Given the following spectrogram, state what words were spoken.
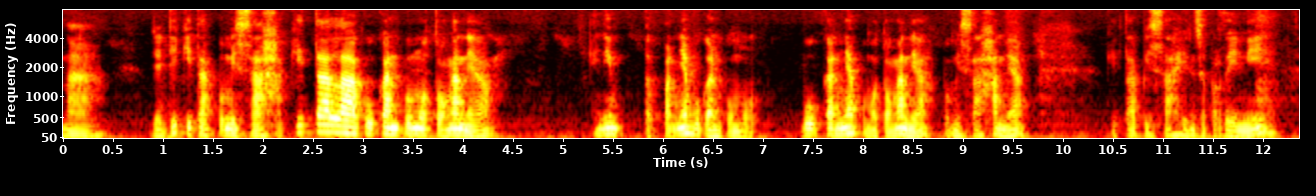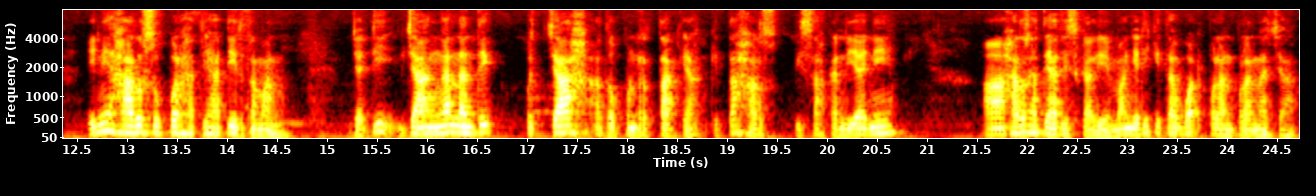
Nah jadi kita pemisah kita lakukan pemotongan ya. Ini tepatnya bukan pemot bukannya pemotongan ya pemisahan ya. Kita pisahin seperti ini. Ini harus super hati-hati teman jadi jangan nanti pecah ataupun retak ya. Kita harus pisahkan dia ini. Uh, harus hati-hati sekali memang. Jadi kita buat pelan-pelan aja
